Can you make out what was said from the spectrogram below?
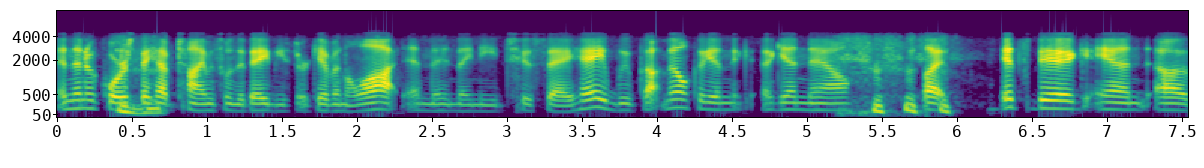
And then of course mm-hmm. they have times when the babies are given a lot and then they need to say, "Hey, we've got milk again again now." but it's big and uh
